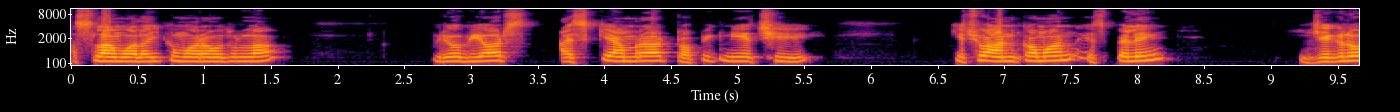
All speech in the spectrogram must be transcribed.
আসসালামু আলাইকুম রহমতুল্লাহ প্রিয় ভিউয়ার্স, আজকে আমরা টপিক নিয়েছি কিছু আনকমন স্পেলিং যেগুলো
